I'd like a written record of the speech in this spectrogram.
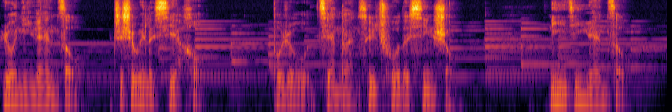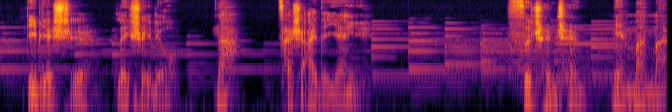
若你远走只是为了邂逅，不如剪断最初的信手。你已经远走，离别时泪水流，那才是爱的言语。思沉沉，念漫漫，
